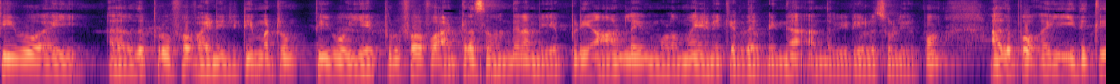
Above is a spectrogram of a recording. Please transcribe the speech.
பிஓஐ அதாவது ப்ரூஃப் ஆஃப் ஐடென்டிட்டி மற்றும் பிஓஏ ப்ரூஃப் ஆஃப் அட்ரஸை வந்து நம்ம எப்படி ஆன்லைன் மூலமாக இணைக்கிறது அப்படின்னு அந்த வீடியோவில் சொல்லியிருப்போம். அது போக இதுக்கு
